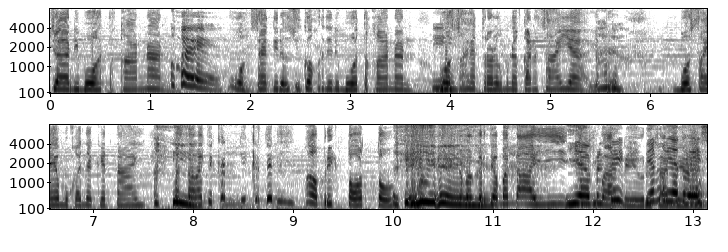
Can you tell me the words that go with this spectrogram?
kerja di bawah tekanan. Woi. Wah, saya tidak suka kerja di bawah tekanan. Iya. Bos saya terlalu menekan saya gitu. Aduh. Bos saya mukanya kayak tai. Masalahnya kan dia kerja di pabrik Toto. Iya, Cuma kerja sama tai. Iya berarti dia urusannya? ngeliat WC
